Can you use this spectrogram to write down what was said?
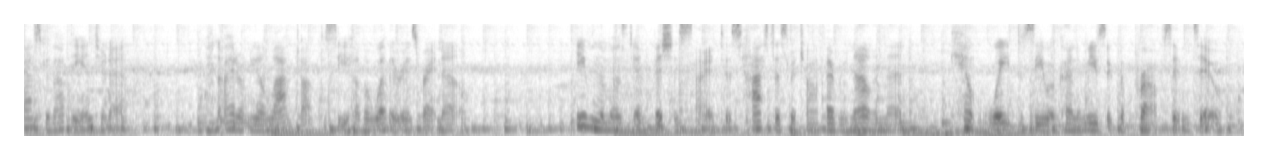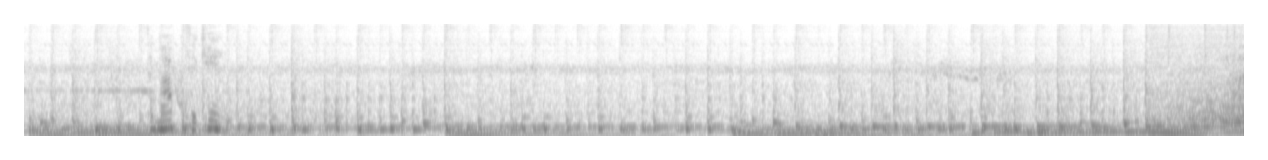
forecast without the internet. And I don't need a laptop to see how the weather is right now. Even the most ambitious scientist has to switch off every now and then. Can't wait to see what kind of music the prop's into. The map of the camp. A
